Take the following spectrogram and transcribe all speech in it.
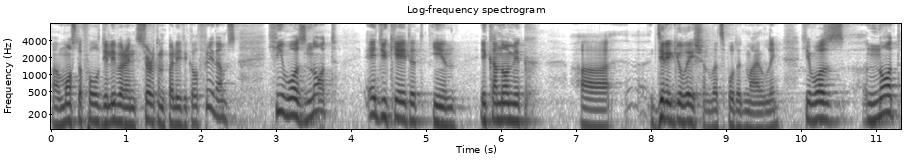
uh, most of all delivering certain political freedoms, he was not educated in economic uh, deregulation, let's put it mildly. He was not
